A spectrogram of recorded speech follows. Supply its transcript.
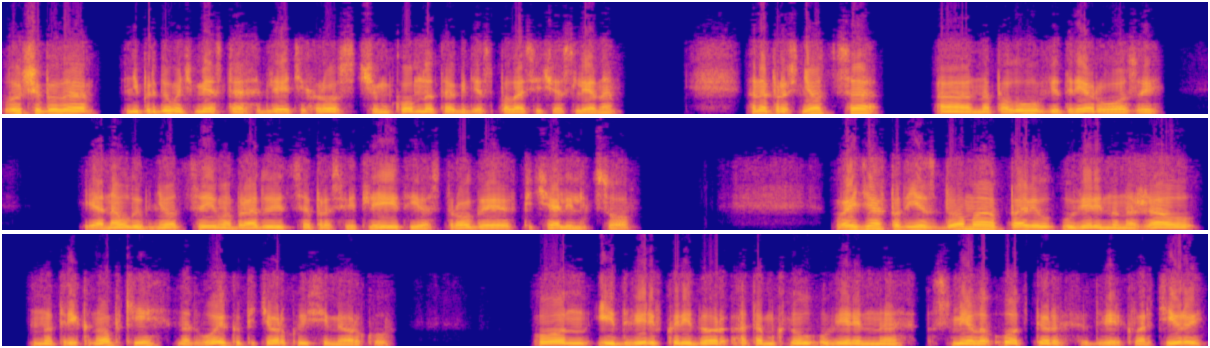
Лучше было не придумать место для этих роз, чем комната, где спала сейчас Лена. Она проснется, а на полу в ведре розы. И она улыбнется им, обрадуется, просветлеет ее строгое в печали лицо. Войдя в подъезд дома, Павел уверенно нажал на три кнопки, на двойку, пятерку и семерку. Он и дверь в коридор отомкнул уверенно, смело отпер дверь квартиры.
